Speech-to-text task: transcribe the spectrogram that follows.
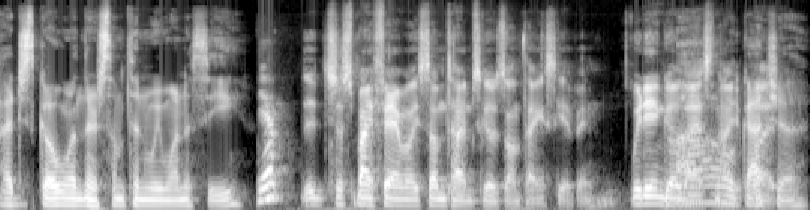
I just go when there's something we want to see. Yep. It's just my family sometimes goes on Thanksgiving. We didn't go last night. Oh, night. gotcha.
